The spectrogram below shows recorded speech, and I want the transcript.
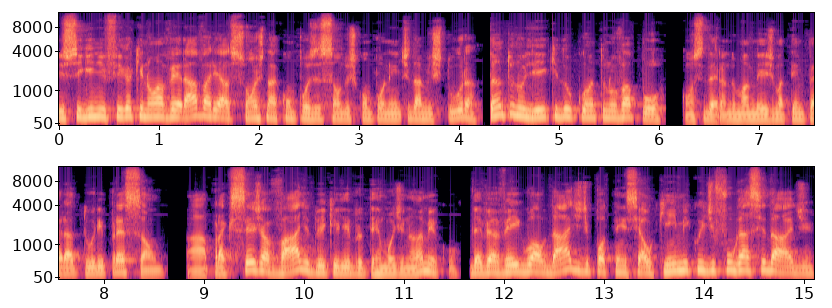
Isso significa que não haverá variações na composição dos componentes da mistura, tanto no líquido quanto no vapor, considerando uma mesma temperatura e pressão. Ah, Para que seja válido o equilíbrio termodinâmico, deve haver igualdade de potencial químico e de fugacidade.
